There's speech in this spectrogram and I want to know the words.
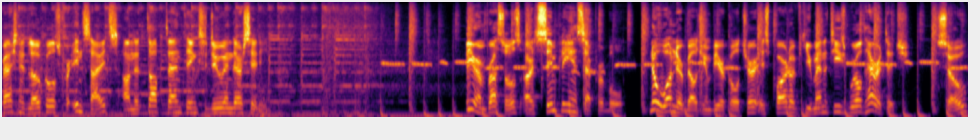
passionate locals for insights on the top 10 things to do in their city. Beer and Brussels are simply inseparable. No wonder Belgian beer culture is part of humanity's world heritage. So,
